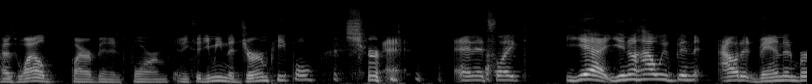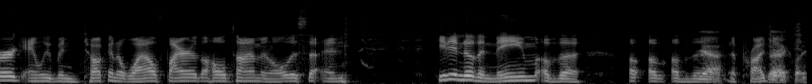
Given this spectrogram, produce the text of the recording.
has Wildfire been informed, and he said, "You mean the germ people?" sure. Eh. And it's like, yeah, you know how we've been out at Vandenberg and we've been talking to Wildfire the whole time and all this stuff, and he didn't know the name of the of, of the yeah, the project. exactly.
